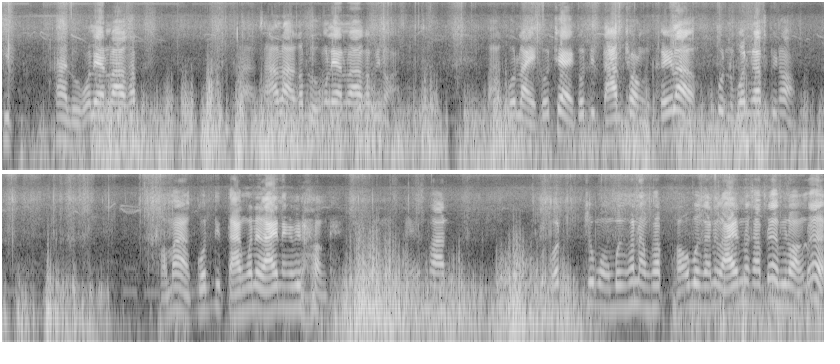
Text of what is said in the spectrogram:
คลิปนี้ก็เป็นคลิปห้าหลวงมาแลนวาวครับสาวลาวกับหลวงมาแลนวาวครับพี่น้องฝากกดไลค์กดแชร์กดติดตามช่องเคยเล่าคุณอุบลครับพี่น้องขอมากกดติดตามกันได้หลายนะครับพี่น้องเห็นผ่านกดชั่วโมงเบิ้งเขานำครับเขาเบิ้งกันได้หลายนะครับเด้อพี่น้องเด้อ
